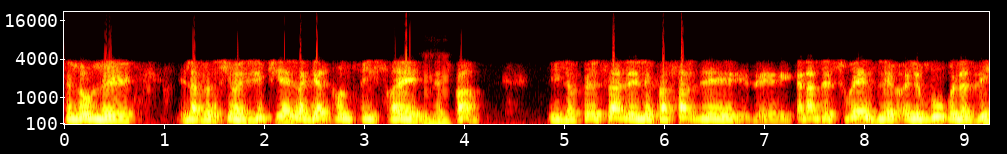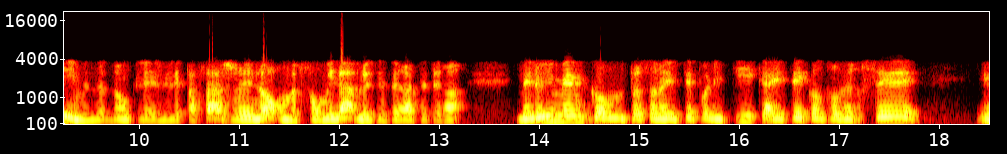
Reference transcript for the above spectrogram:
selon la version égyptienne, la guerre contre Israël, mhm. n'est-ce pas? Il appelle ça le, passage des, canal de Suez et le bourg Lazim, donc les, les passages énormes, formidables, etc., etc mais lui-même comme personnalité politique a été controversé et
